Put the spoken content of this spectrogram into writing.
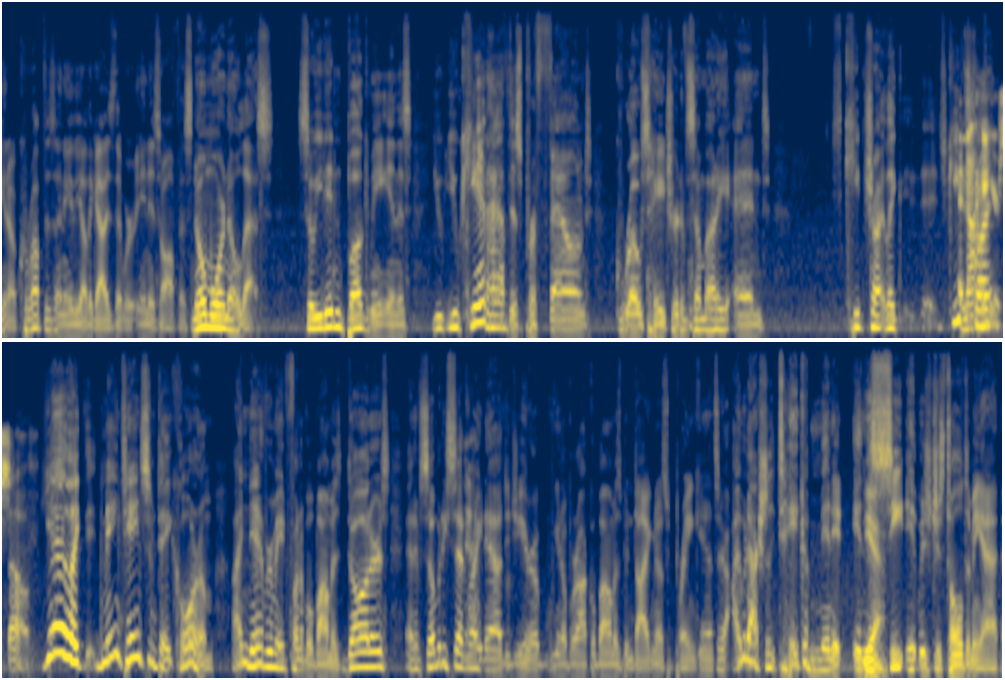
you know corrupt as any of the other guys that were in his office, no more, no less. So he didn't bug me in this. You you can't have this profound, gross hatred of somebody and just keep trying, like keep and not trying. hate yourself. Yeah, like maintain some decorum. I never made fun of Obama's daughters, and if somebody said right now, "Did you hear? You know, Barack Obama's been diagnosed with brain cancer," I would actually take a minute in the seat it was just told to me at,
